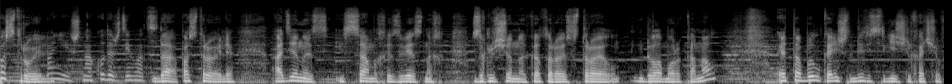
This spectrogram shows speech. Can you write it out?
Построили. Ну, конечно, а куда же деваться? Да, построили. Один из, из самых известных заключенных, который строил Беломор-канал, это был, конечно, Дмитрий Сергеевич Лихачев.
